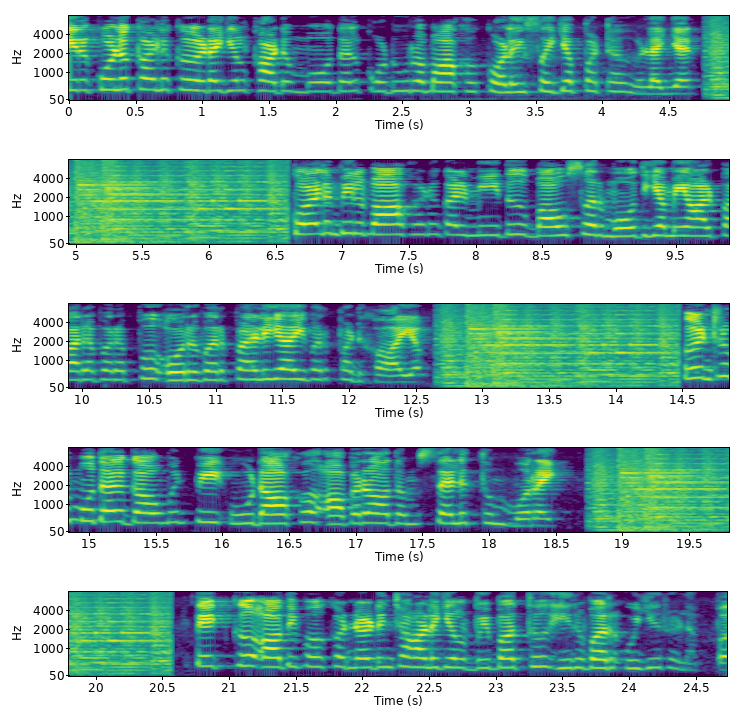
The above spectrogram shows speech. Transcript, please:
இரு குழுக்களுக்கு இடையில் கடும் மோதல் கொடூரமாக கொலை செய்யப்பட்ட இளைஞன். கொழும்பில் வாகனங்கள் மீது பவுசர் மோதியமையால் பரபரப்பு ஒருவர் பலி ஐவர் படுகாயம். இன்று முதல் கவர்மெண்ட் பி ஊடாக அபராதம் செலுத்தும் முறை. தெற்கு அதிவேக நெடுஞ்சாலையில் விபத்து இருவர் உயிரிழப்பு.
